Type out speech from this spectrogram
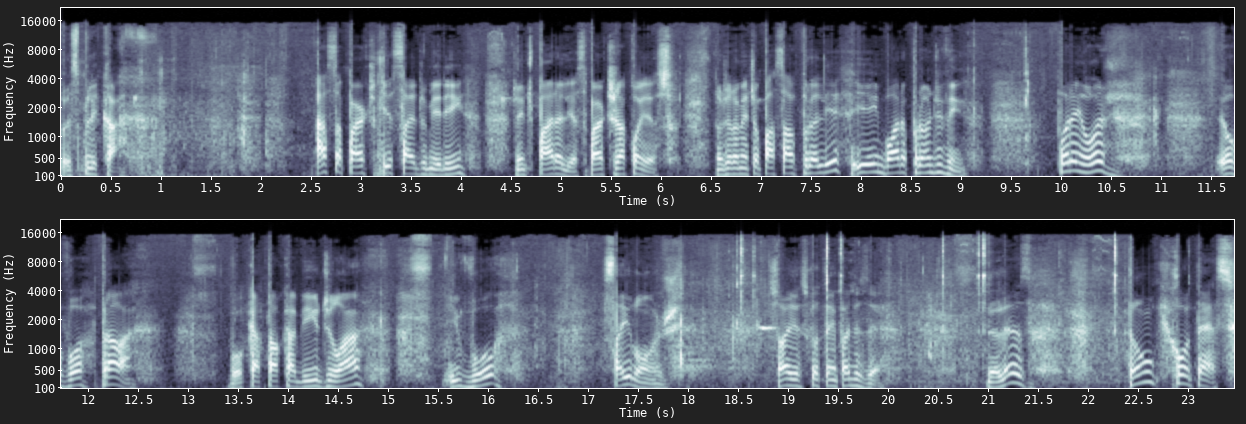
Vou explicar. Essa parte aqui sai do Mirim, a gente para ali, essa parte já conheço. Então geralmente eu passava por ali e ia embora por onde vim. Porém hoje eu vou para lá. Vou catar o caminho de lá e vou sair longe. Só isso que eu tenho para dizer. Beleza? Então o que acontece?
